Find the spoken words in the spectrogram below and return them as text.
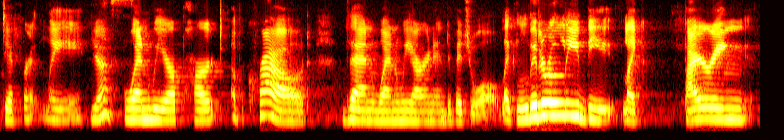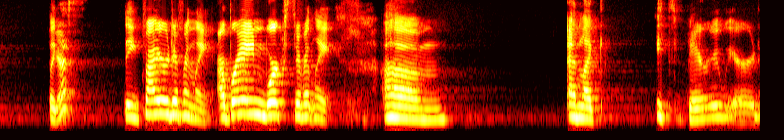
differently Yes. when we are part of a crowd than when we are an individual. Like literally, the like firing, like yes. They fire differently. Our brain works differently, um, and like it's very weird,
